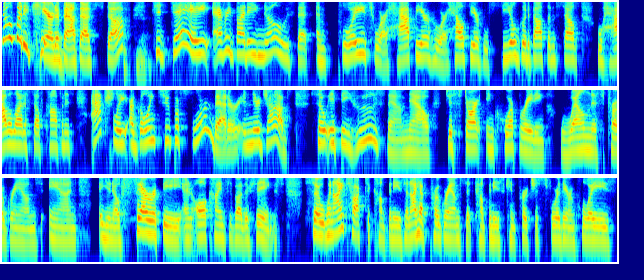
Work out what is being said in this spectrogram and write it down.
nobody cared about that stuff. Yeah. Today, everybody knows that employees who are happier, who are healthier, who feel good about themselves, who have a lot of self confidence, actually are going to perform better in their jobs. So it behooves them now to start incorporating wellness programs and you know therapy and all kinds of other things so when i talk to companies and i have programs that companies can purchase for their employees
